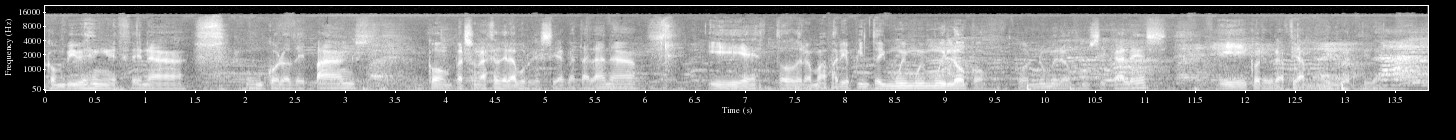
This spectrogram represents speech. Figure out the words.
conviven en escena un coro de punks, con personajes de la burguesía catalana y es todo de lo más variopinto y muy, muy, muy loco, con números musicales i coreografia muy divertida.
